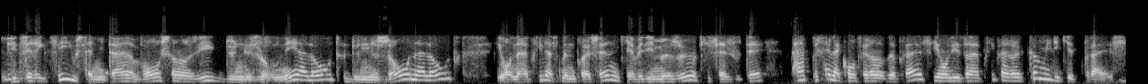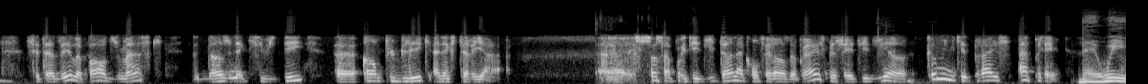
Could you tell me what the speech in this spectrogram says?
les directives sanitaires vont changer d'une journée à l'autre, d'une zone à l'autre. Et on a appris la semaine prochaine qu'il y avait des mesures qui s'ajoutaient après la conférence de presse et on les a appris par un communiqué de presse, c'est-à-dire le port du masque dans une activité euh, en public à l'extérieur. Euh, ça, ça n'a pas été dit dans la conférence de presse, mais ça a été dit en communiqué de presse après. Ben oui.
